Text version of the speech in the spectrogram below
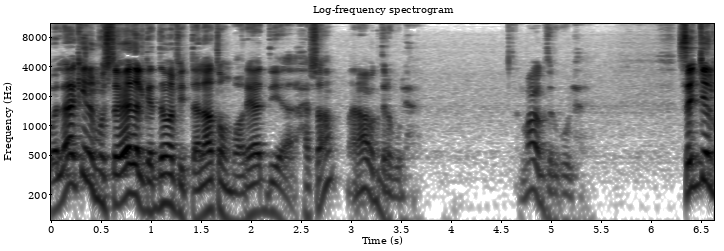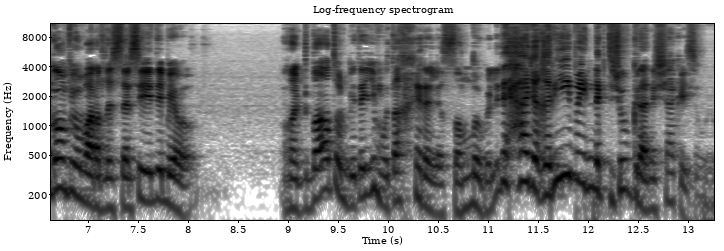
ولكن المستويات اللي قدمها في الثلاثة مباريات دي يا حسام أنا ما بقدر أقول حاجة ما بقدر أقول حاجة سجل جون في مباراة ليستر سيتي ركضاته اللي بتجي متأخرة للصندوق اللي دي حاجة غريبة إنك تشوف جراني الشاكا يسوي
